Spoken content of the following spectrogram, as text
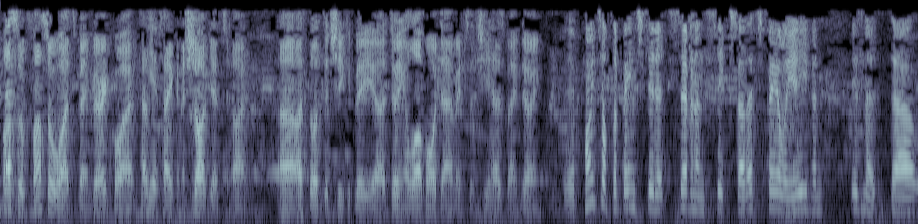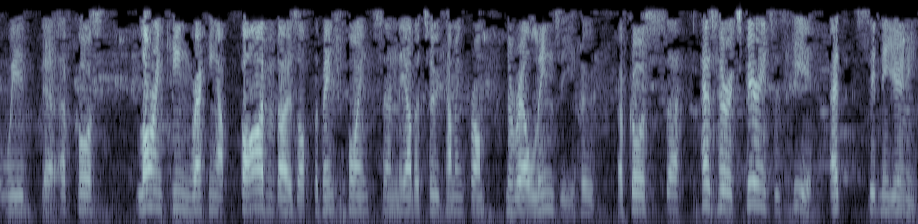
Muscle Musselwhite's been very quiet. Hasn't yep. taken a shot yet tonight. Uh, I thought that she could be uh, doing a lot more damage than she has been doing. Yeah, points off the bench did at seven and six, so that's fairly even, isn't it? Uh, with uh, yeah. of course Lauren King racking up five of those off the bench points, and the other two coming from Narelle Lindsay, who of course uh, has her experiences here at Sydney Uni.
